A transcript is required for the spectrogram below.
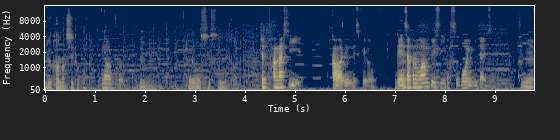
る話だった。ーなるほど。うん。それはおすすめだちょっと話変わるんですけど原作の「ワンピース今すごいみたいですね。ね。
